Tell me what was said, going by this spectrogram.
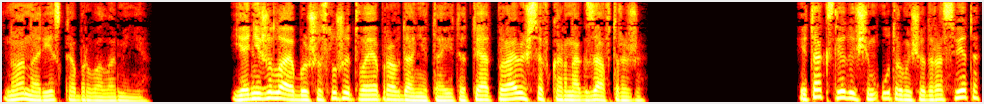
но она резко оборвала меня. Я не желаю больше слушать твои оправдания, Таита. Ты отправишься в Карнак завтра же. Итак, следующим утром еще до рассвета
